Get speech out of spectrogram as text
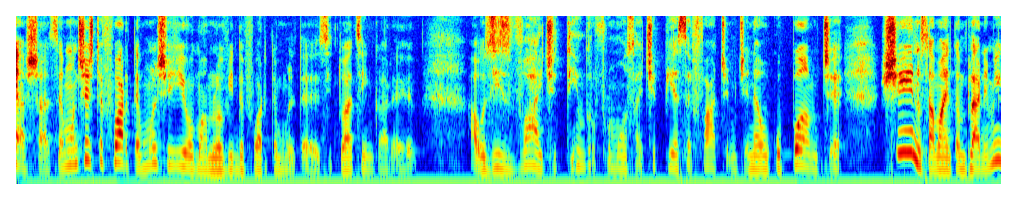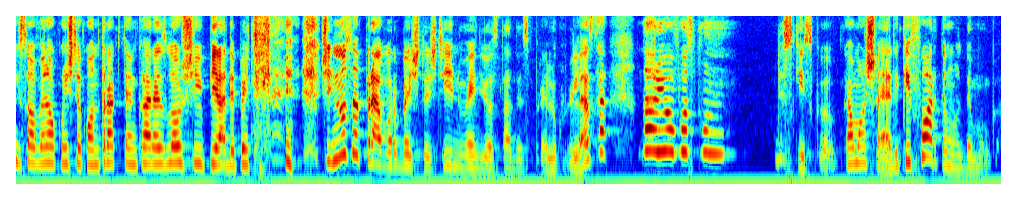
e așa, se muncește foarte mult și eu m-am lovit de foarte multe situații în care au zis, vai, ce timbru frumos ai, ce piese facem, ce ne ocupăm, ce... Și nu s-a mai întâmplat nimic, sau veneau cu niște contracte în care îți luau și pielea de pe tine. și nu se prea vorbește, știi, în mediul ăsta despre lucrurile astea, dar eu vă spun deschis că cam așa e, adică e foarte mult de muncă.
